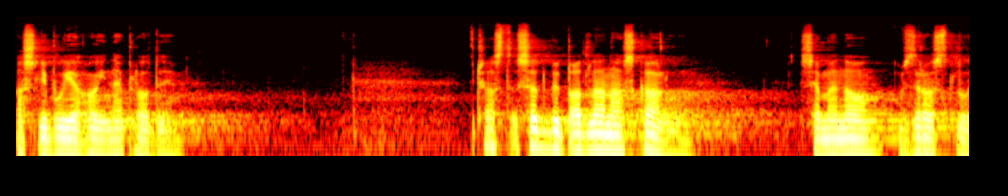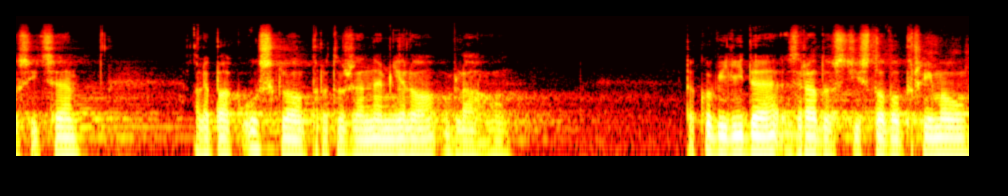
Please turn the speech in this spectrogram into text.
a slibuje hojne plody. Czast sedby padla na skalu. Semeno wzrostlo sice, ale pak uschlo, protože nemělo blahu. Takoví lidé z radości słowo przyjmą,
